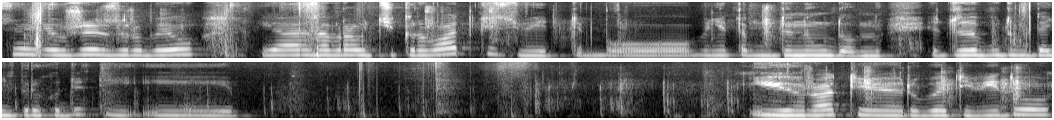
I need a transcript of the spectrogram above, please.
Все, я вже зробив. Я забрав ці кроватки звідти, бо мені так буде неудобно. Я туди буду в день приходити і. І грати, робити відео.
